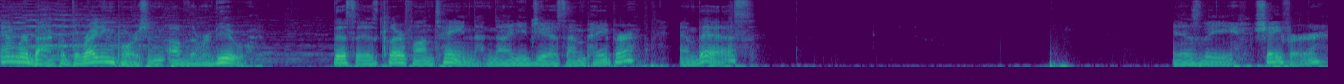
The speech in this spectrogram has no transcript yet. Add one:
And we're back with the writing portion of the review. This is Clairefontaine 90 GSM paper, and this is the Sheaffer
